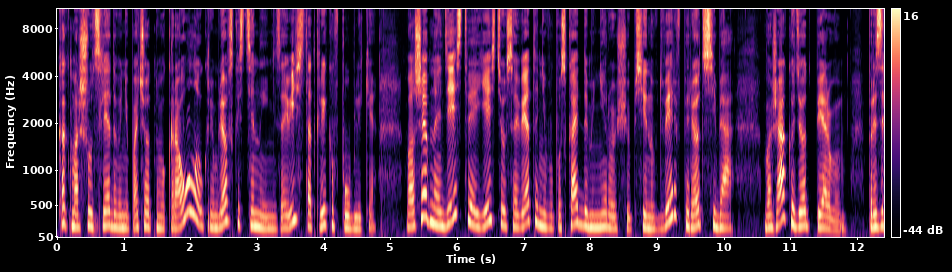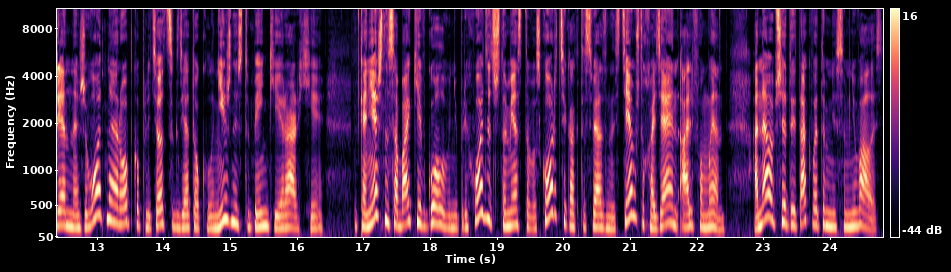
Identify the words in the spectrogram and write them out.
как маршрут следования почетного караула у Кремлевской стены не зависит от криков публики. Волшебное действие есть и у совета не выпускать доминирующую псину в дверь вперед себя. Вожак идет первым. Презренное животное робко плетется где-то около нижней ступеньки иерархии — Конечно, собаке в голову не приходит, что место в эскорте как-то связано с тем, что хозяин альфа-мен. Она вообще-то и так в этом не сомневалась.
